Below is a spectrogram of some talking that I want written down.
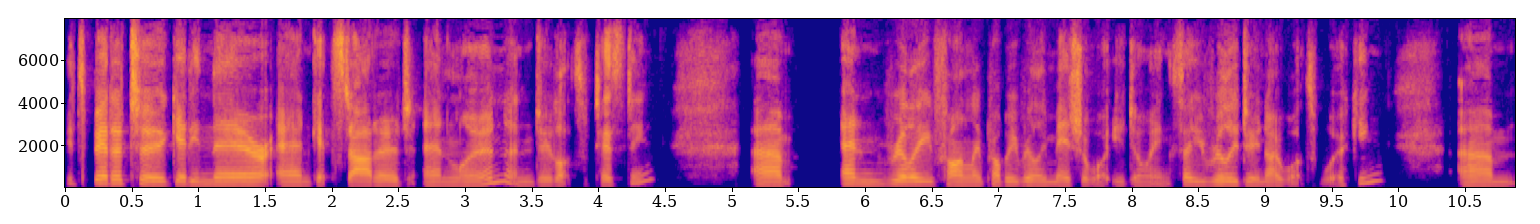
It's better to get in there and get started and learn and do lots of testing. Um, and really, finally, probably really measure what you're doing. So you really do know what's working. Um,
